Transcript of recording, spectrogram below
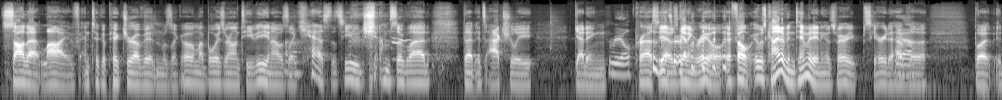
saw that live and took a picture of it and was like, oh, my boys are on TV. And I was Uh-huh. like, yes, that's huge. I'm so glad that it's actually getting Real. press. Yeah, it was getting real. It felt it was kind of intimidating. It was very scary to have Yeah. the, but it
